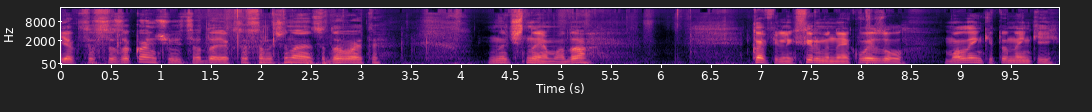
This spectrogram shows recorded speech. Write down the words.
Як це все закінчується, а да, як це все починається, давайте почнемо, да? Капельник фірменний аквазол. Маленький, тоненький,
